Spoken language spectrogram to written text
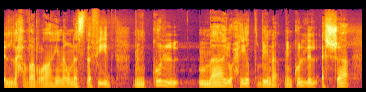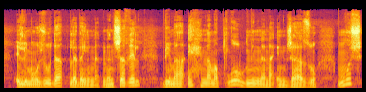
اللحظة الراهنة ونستفيد من كل ما يحيط بنا من كل الأشياء اللي موجودة لدينا. ننشغل بما إحنا مطلوب مننا انجازه مش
